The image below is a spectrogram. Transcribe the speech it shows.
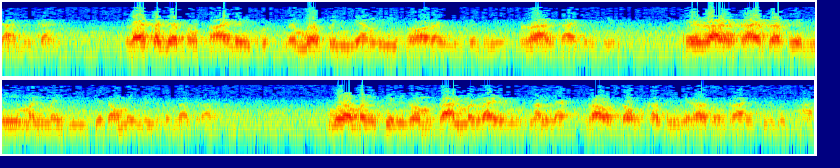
ได้เหมือนกัน และก็จะต้องตายในสุดในเมื่อเป็นอย่างนี้เพราะอะไรถึงจะมีร่างกายเป็นเหตุไอ้ร่างกายประเภทนี้มันไม่ดีจะต้องไม่มีสำหรับเรา เมื่อมันขึ้นรมการมาลัยนั่นแหละ เราต้องกระสิ่งที่เราต้องการคือนิพพาน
